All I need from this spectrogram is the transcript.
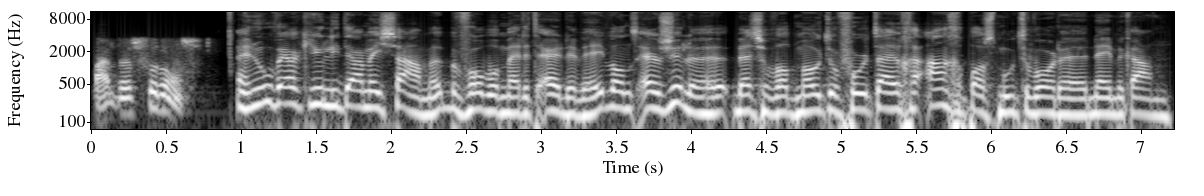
partners voor ons. En hoe werken jullie daarmee samen? Bijvoorbeeld met het RDW, want er zullen best wel wat motorvoertuigen aangepast moeten worden, neem ik aan.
